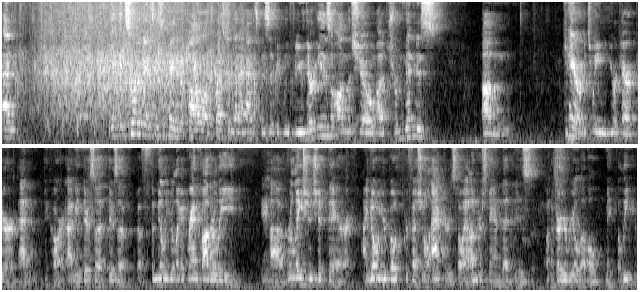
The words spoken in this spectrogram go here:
and it, it sort of anticipated a follow-up question that I had specifically for you. There is on the show a tremendous um, care between your character and Picard. I mean, there's a there's a, a familiar, like a grandfatherly uh, relationship there. I know you're both professional actors, so I understand that it is on a very real level make believe.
